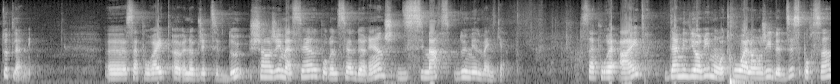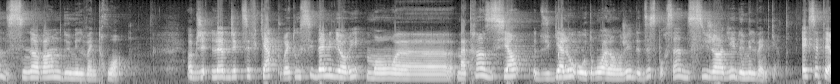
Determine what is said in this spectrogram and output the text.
toute l'année. Euh, ça pourrait être un, objectif 2, changer ma selle pour une selle de ranch d'ici mars 2024. Ça pourrait être d'améliorer mon trot allongé de 10% d'ici novembre 2023 L'objectif 4 pourrait être aussi d'améliorer euh, ma transition du galop au trot allongé de 10% d'ici janvier 2024, etc.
